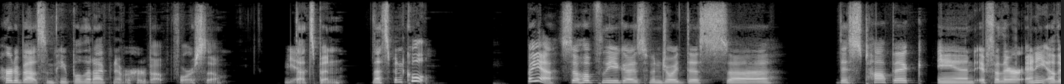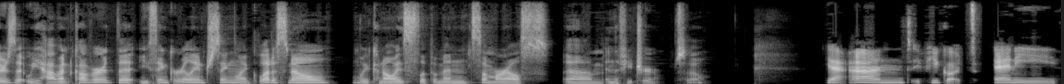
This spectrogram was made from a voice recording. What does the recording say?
Heard about some people that I've never heard about before, so Yeah. that's been that's been cool. But yeah, so hopefully you guys have enjoyed this uh this topic and if there are any others that we haven't covered that you think are really interesting, like let us know. We can always slip them in somewhere else um in the future. So Yeah, and if you got any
